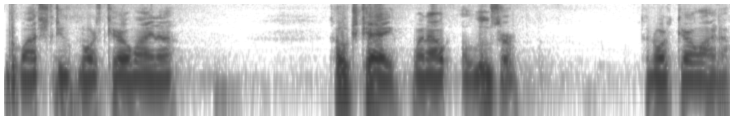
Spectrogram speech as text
We watched Duke, North Carolina. Coach K went out a loser to North Carolina.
